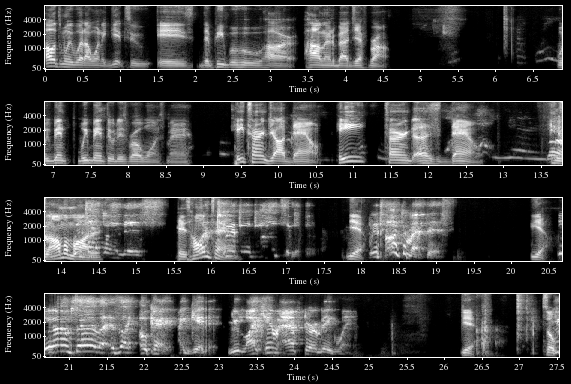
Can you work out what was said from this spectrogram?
ultimately, what I want to get to is the people who are hollering about Jeff Brohm. We've been we've been through this road once, man. He turned y'all down. He turned us down. His alma mater, his hometown. Yeah, we talked about this. Yeah, you know what I'm saying? Like, it's like okay, I get it. You like him after a big win. Yeah. So you,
